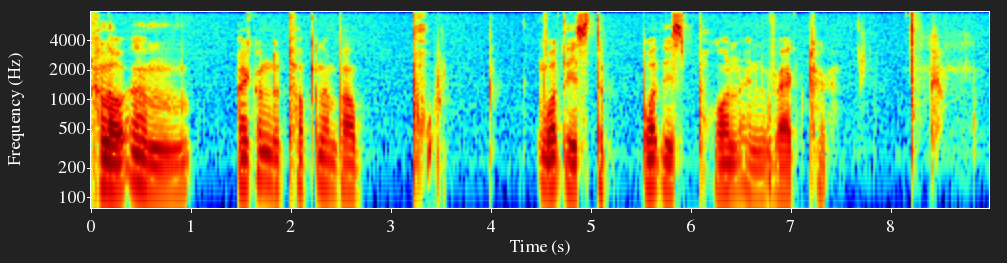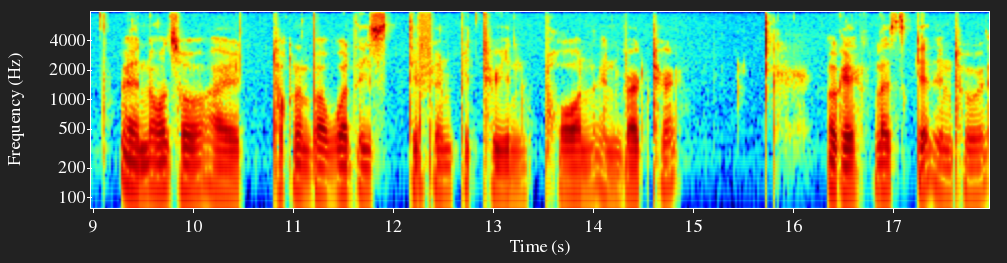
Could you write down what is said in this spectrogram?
Hello, um, I'm going to talk about what is the what is pawn and vector, and also I talking about what is different between pawn and vector. Okay, let's get into it.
